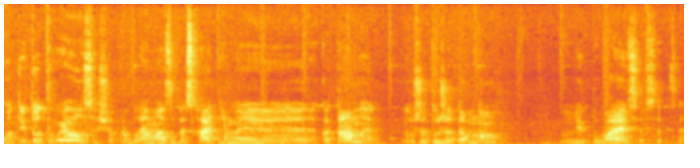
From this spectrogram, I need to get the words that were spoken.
От, і тут виявилося, що проблема з безхатніми котами вже дуже давно відбувається все це.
